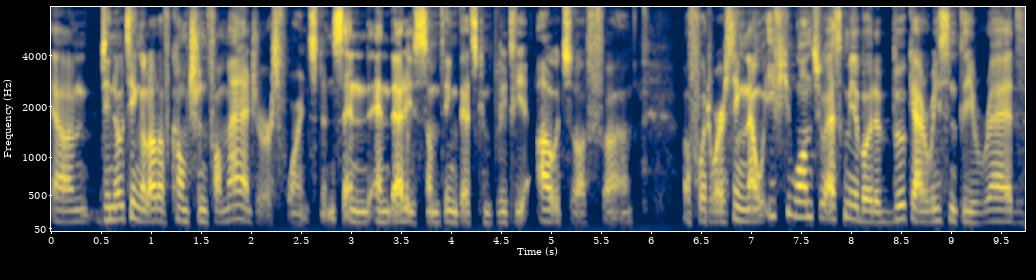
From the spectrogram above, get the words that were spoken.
um, denoting a lot of competition for managers, for instance, and and that is something that's completely out of uh, of what we're seeing now. If you want to ask me about a book I recently read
